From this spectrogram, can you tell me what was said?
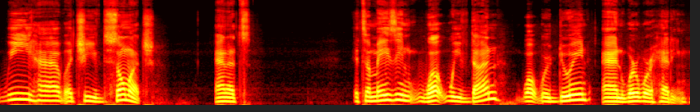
We have achieved so much and it's it's amazing what we've done, what we're doing and where we're heading.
